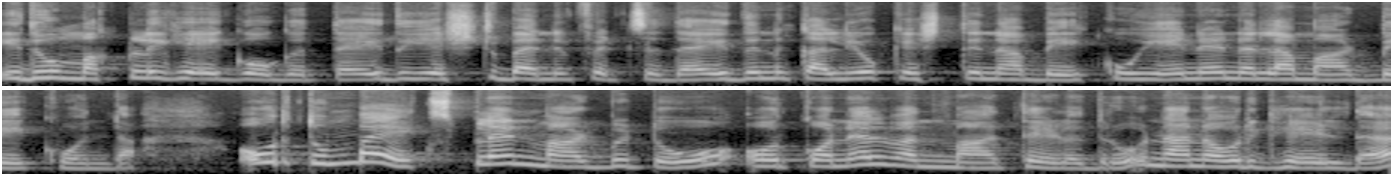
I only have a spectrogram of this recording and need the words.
ಇದು ಮಕ್ಳಿಗೆ ಹೇಗೆ ಹೋಗುತ್ತೆ? ಇದು ಎಷ್ಟು ಬೆನಿಫಿಟ್ಸ್ ಇದೆ? ಇದನ್ನು ಕಲಿಯೋಕೆ ಎಷ್ಟು ದಿನ ಬೇಕು? ಏನೇನೆಲ್ಲ ಮಾಡಬೇಕು ಅಂತ. ಅವ್ರು ತುಂಬ ಎಕ್ಸ್ಪ್ಲೇನ್ ಮಾಡಿಬಿಟ್ಟು ಅವ್ರು ಕೊನೆಯಲ್ಲಿ ಒಂದು ಮಾತು ಹೇಳಿದ್ರು. ನಾನು ಅವ್ರಿಗೆ ಹೇಳ್ದೆ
